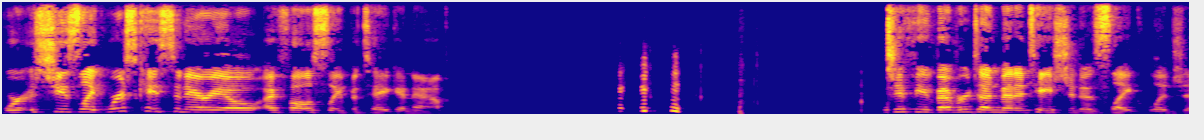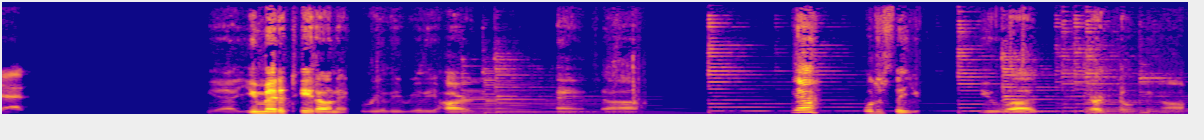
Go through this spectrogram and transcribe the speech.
wor- she's like worst case scenario. I fall asleep and take a nap. Which, if you've ever done meditation, is like legit. Yeah, you meditate on it really, really hard, and uh, yeah, we'll just say you you uh, start dozing off.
